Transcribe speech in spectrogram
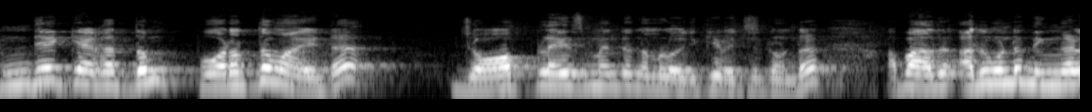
ഇന്ത്യക്കകത്തും പുറത്തുമായിട്ട് ജോബ് പ്ലേസ്മെന്റ് നമ്മൾ ഒരുക്കി വെച്ചിട്ടുണ്ട്. അപ്പോൾ അത് അതുകൊണ്ട് നിങ്ങൾ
